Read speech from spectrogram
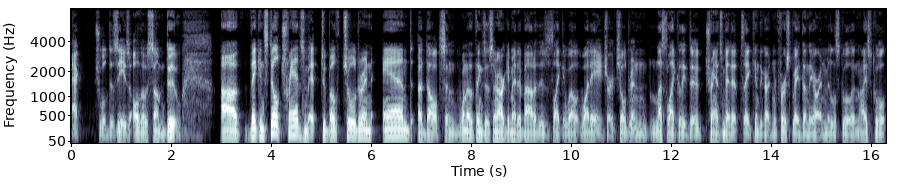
actual disease, although some do. Uh, they can still transmit to both children and adults. And one of the things there's an argument about it is like, well, at what age are children less likely to transmit it, say kindergarten first grade than they are in middle school and high school?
